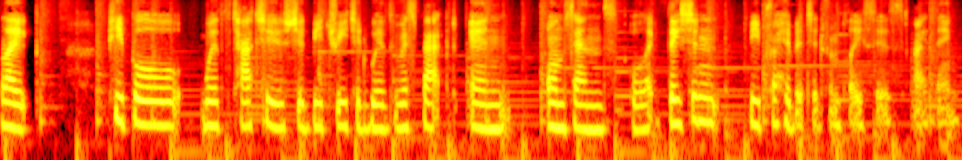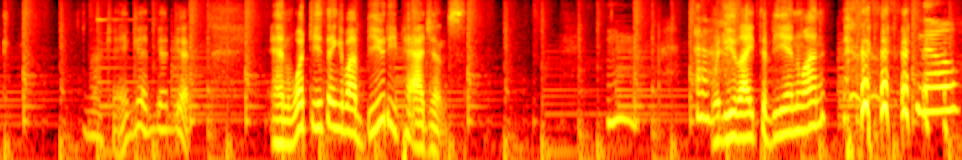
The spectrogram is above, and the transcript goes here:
like people with tattoos should be treated with respect in onsens or like they shouldn't be prohibited from places i think Okay, good, good, good. And what do you think about beauty pageants? Uh, Would you like to be in one? no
